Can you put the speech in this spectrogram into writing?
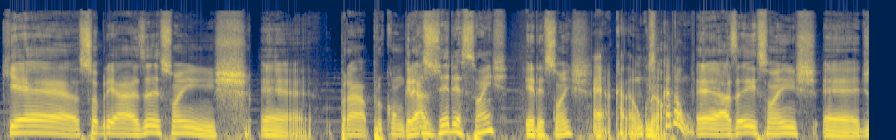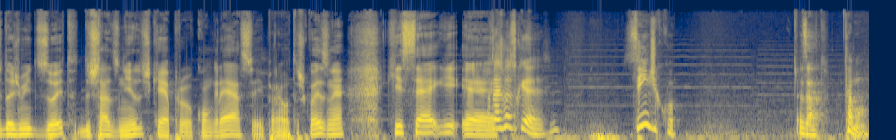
que é sobre as eleições é, para pro Congresso. As ereções. Eleições? É, cada um com cada um. É, as eleições é, de 2018 dos Estados Unidos, que é pro Congresso e para outras coisas, né? Que segue. É... Outras coisas o quê? Síndico? Exato. Tá bom.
